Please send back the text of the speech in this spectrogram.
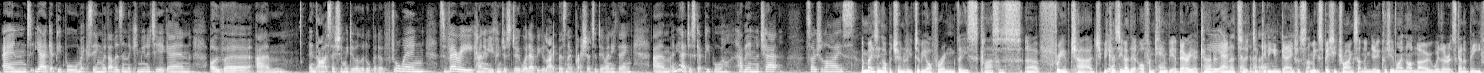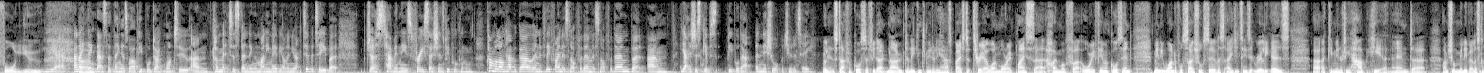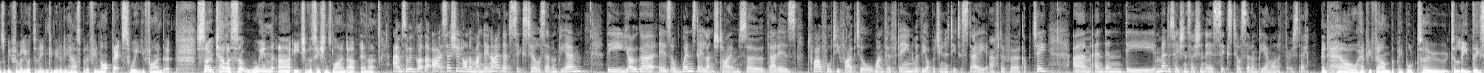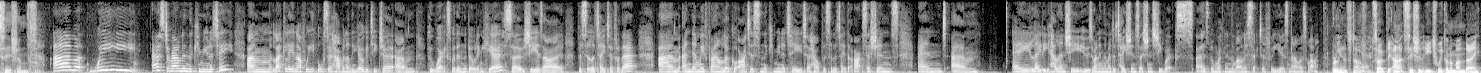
And yeah, get people mixing with others in the community again over. Um, in the art session, we do a little bit of drawing. It's very kind of you can just do whatever you like. There's no pressure to do anything, um, and yeah, just get people having a chat socialise. Amazing opportunity to be offering these classes uh, free of charge because, yeah. you know, that often can be a barrier, can't yeah, it, Anna, to, to, getting engaged with something, especially trying something new because you might not know whether it's going to be for you. Yeah, and I think um, that's the thing as well. People don't want to um, commit to spending the money maybe on a new activity, but just having these free sessions, people can come along, have a go, and if they find it's not for them, it's not for them. But um, yeah, it just gives people that initial opportunity. Brilliant stuff. Of course, if you don't know, Dunedin Community House, based at 301 Moray Place, uh, home of uh, OAR FM, of course, and many wonderful social service agencies. It really is uh, a community hub here, and uh, I'm sure many of our listeners will be familiar with Dunedin Community House, but if you're not, that's where you find it. So tell us, uh, when are each of the sessions lined up, Anna? Um, so we've got the art session on a Monday night. That's six till seven p.m. The yoga is a Wednesday lunchtime, so that is twelve forty-five till one fifteen, with the opportunity to stay after for a cup of tea. Um, and then the meditation session is six till seven p.m. on a Thursday. And how have you found the people to to lead these sessions? Um, we asked around in the community. Um, luckily enough, we also have another yoga teacher um, who works within the building here, so she is our facilitator for that. Um, and then we found local artists in the community to help facilitate the art sessions and um, a lady, Helen, she who's running the meditation sessions. She works uh, has been working in the wellness sector for years now as well. Brilliant stuff. Yeah. So the art session each week on a Monday,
